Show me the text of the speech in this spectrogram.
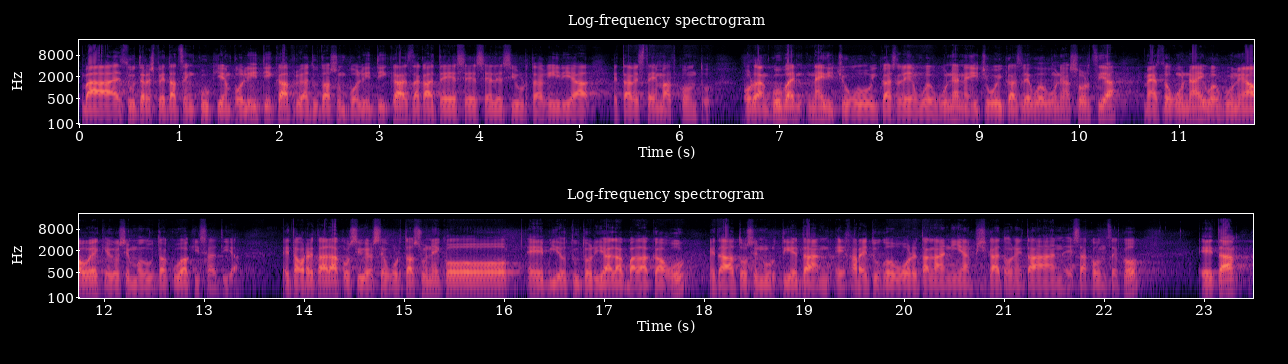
Ba, ez dute respetatzen kukien politika, privatutasun politika, ez dakate SSL ziurtagiria eta beste bat kontu. Ordan gu bai nahi ditugu ikasleen webgunea, nahi ditugu ikasle webgunea sortzia, ma ez dugu nahi webgune hauek edo zen modutakoak izatia. Eta horretarako zibersegurtasuneko e, bideotutorialak badakagu, eta datozen urtietan e, jarraituko dugu horretan lanian pixkat honetan esakontzeko. Eta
